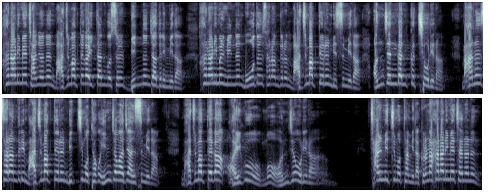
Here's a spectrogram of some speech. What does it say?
하나님의 자녀는 마지막 때가 있다는 것을 믿는 자들입니다. 하나님을 믿는 모든 사람들은 마지막 때를 믿습니다. 언젠간 끝이 오리라. 많은 사람들이 마지막 때를 믿지 못하고 인정하지 않습니다. 마지막 때가 아이고 뭐 언제 오리라. 잘 믿지 못합니다. 그러나 하나님의 자녀는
